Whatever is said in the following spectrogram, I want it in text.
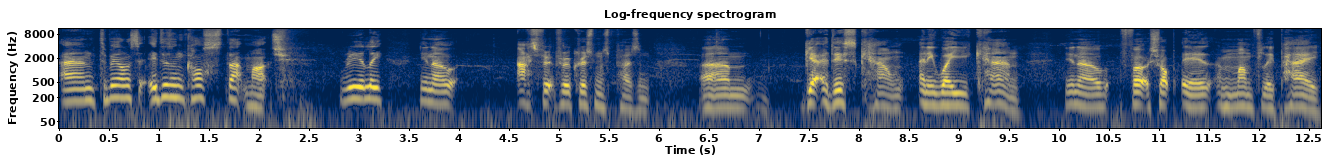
And to be honest, it doesn't cost that much. Really, you know, ask for it for a Christmas present um, get a discount any way you can. You know, Photoshop is a monthly pay.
